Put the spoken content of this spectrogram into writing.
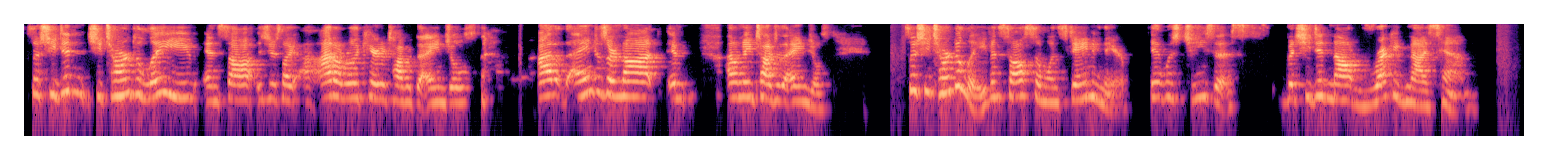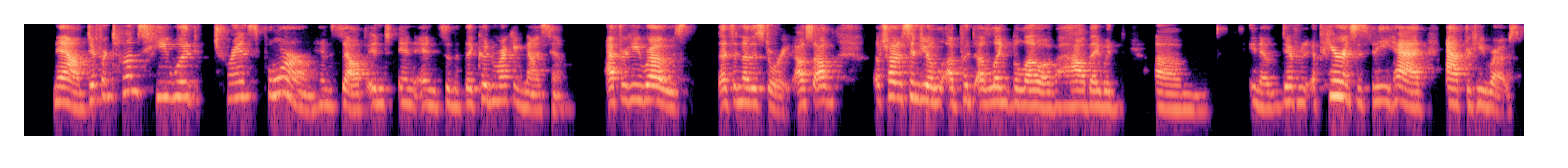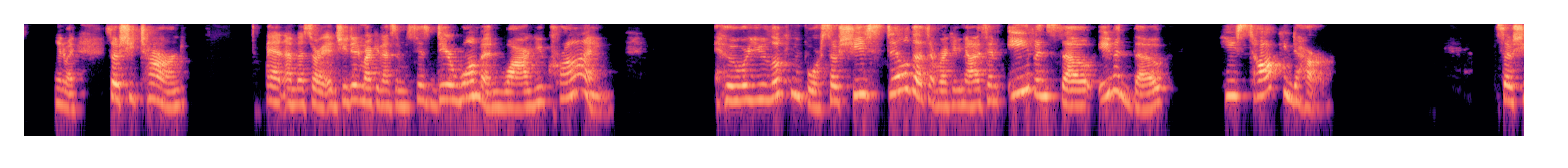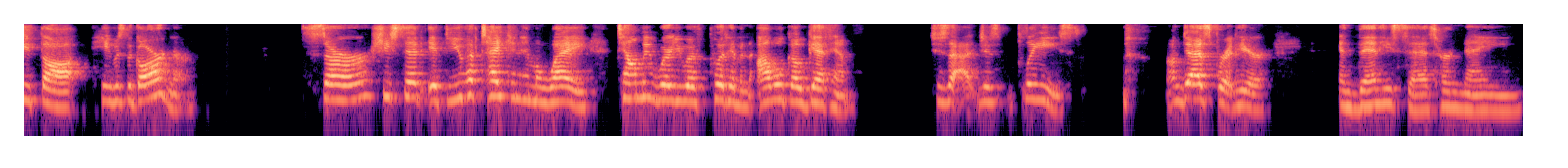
So she didn't, she turned to leave and saw, she was like, I don't really care to talk with the angels. I, the angels are not, and I don't need to talk to the angels. So she turned to leave and saw someone standing there. It was Jesus, but she did not recognize him. Now, different times he would transform himself and in, so that they couldn't recognize him. After he rose, that's another story. I'll, I'll, I'll try to send you a, I'll put a link below of how they would, um, you know, different appearances that he had after he rose. Anyway, so she turned and I'm sorry, and she didn't recognize him. He says, Dear woman, why are you crying? Who are you looking for? So she still doesn't recognize him, even so, even though he's talking to her. So she thought he was the gardener. Sir, she said, if you have taken him away, tell me where you have put him and I will go get him. She said, just please, I'm desperate here. And then he says her name.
